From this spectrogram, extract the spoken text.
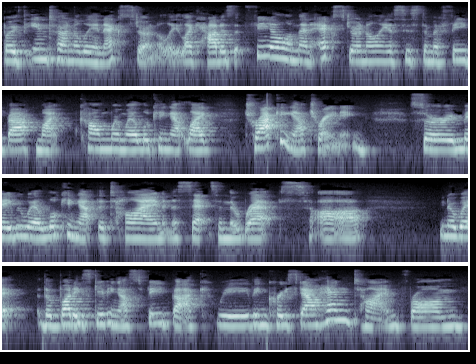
both internally and externally. Like, how does it feel? And then externally, a system of feedback might come when we're looking at like tracking our training. So maybe we're looking at the time and the sets and the reps. Uh, you know, where the body's giving us feedback. We've increased our hang time from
